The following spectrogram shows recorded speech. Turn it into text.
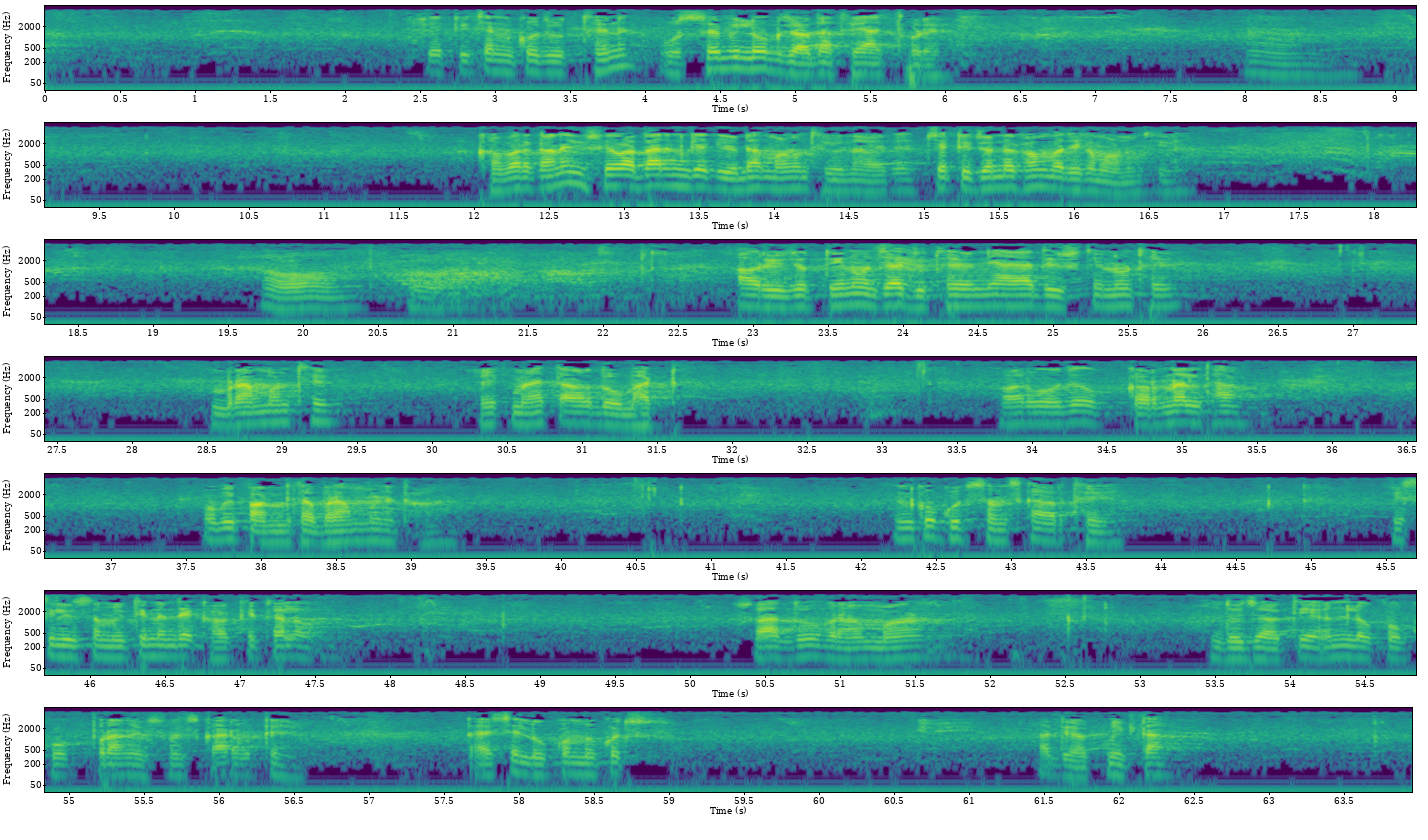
चेटीचंद को जो थे ना, उससे भी लोग ज़्यादा थे आज थोड़े। हाँ। ख़बर का सेवादार खे की युद्धा माण्हू थी वेंदा चेटी तो चेटीचंड खां मधिक माण्हू थी। और ये जो तीनों जज थे, न्यायाधीश तीनों थे, ब्राह्मण थे, एक मेहता और दो भट्ट। और वो जो कर्नल था, वो भी पांडित ब्राह्मण था। इनको कुछ संस्कार थे। इसीलिए समिति ने देखा कि चलो, साधु ब्राह्मण द्विजातीय अन्य लोगों को पुराने संस्कार होते हैं। तो ऐसे लोगों में कुछ आध्यात्मिकता,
